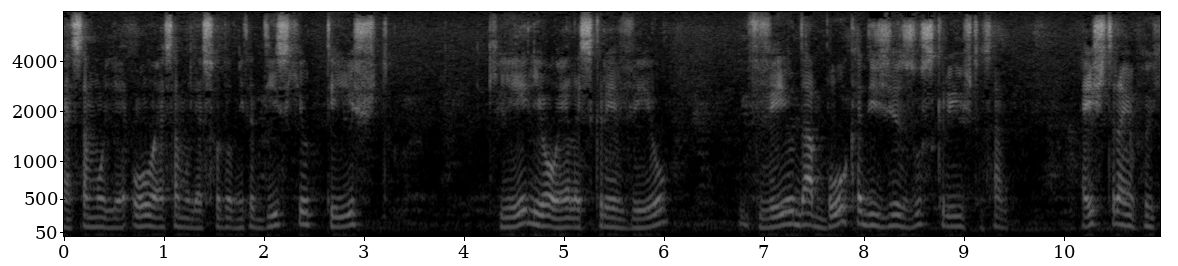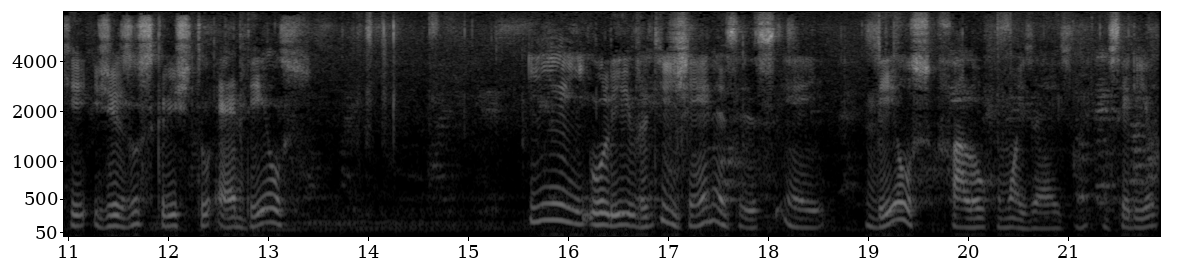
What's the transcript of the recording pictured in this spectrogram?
essa mulher ou essa mulher sodomita diz que o texto que ele ou ela escreveu veio da boca de Jesus Cristo, sabe? É estranho porque Jesus Cristo é Deus, e o livro de Gênesis, é, Deus falou com Moisés, né? Então, seriam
